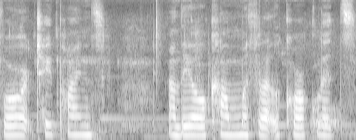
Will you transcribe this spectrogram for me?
for £2 and they all come with little cork lids.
